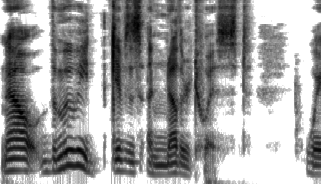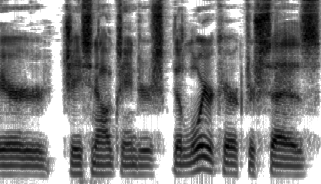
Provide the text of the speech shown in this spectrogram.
Now, the movie gives us another twist where Jason Alexander's the lawyer character says,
